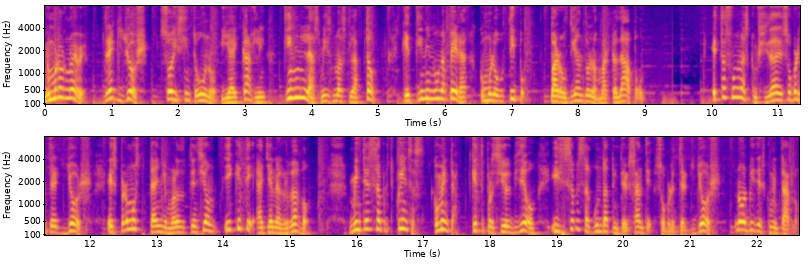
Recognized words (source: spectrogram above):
Número 9. Drake y Josh, Soy 101 y iCarly tienen las mismas laptops que tienen una pera como logotipo, parodiando la marca de Apple. Estas fueron las curiosidades sobre Drake y Josh. Esperamos te hayan llamado la atención y que te hayan agradado. Me interesa por qué piensas. Comenta qué te pareció el video y si sabes algún dato interesante sobre Drake y Josh, no olvides comentarlo.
